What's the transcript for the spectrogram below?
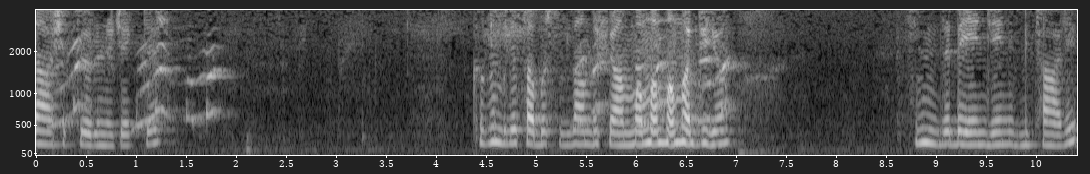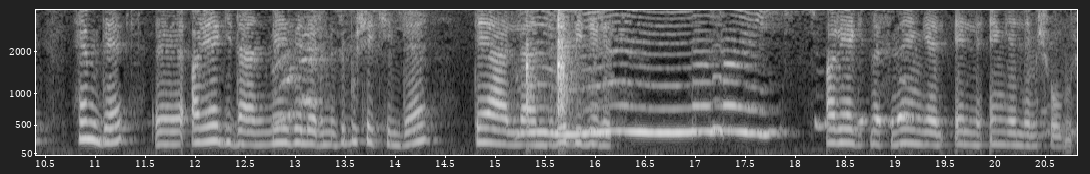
Daha şık görünecektir. Kızım bile sabırsızlandı şu an mama mama diyor. Sizin de beğeneceğiniz bir tarif. Hem de e, araya giden meyvelerimizi bu şekilde değerlendirebiliriz. Araya gitmesini engel, elle- engellemiş olmuş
